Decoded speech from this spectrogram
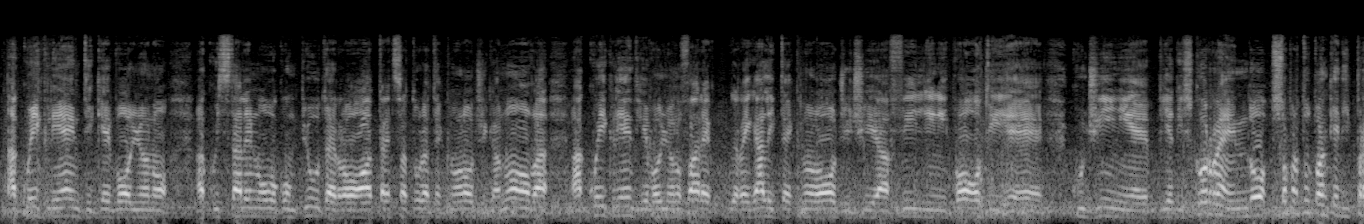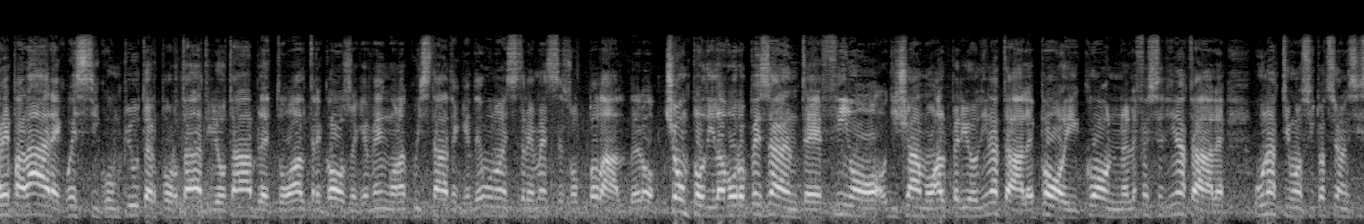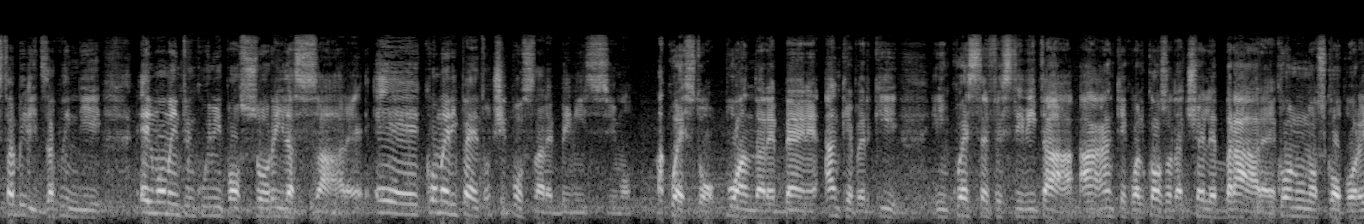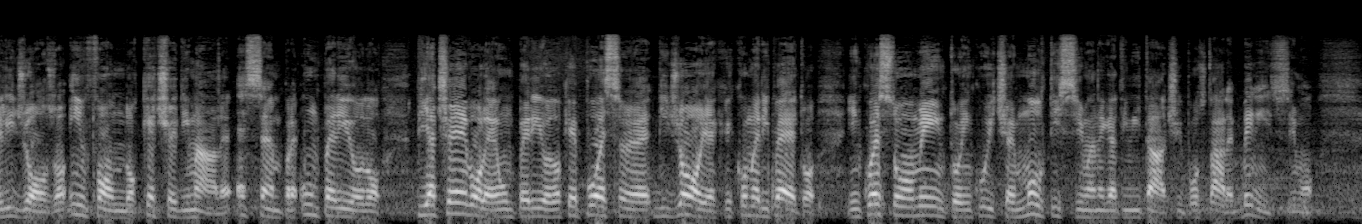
a quei clienti che vogliono acquistare nuovo computer o attrezzatura tecnologica nuova, a quei clienti che vogliono fare regali tecnologici a figli, nipoti e cugini e via discorrendo, soprattutto anche di preparare questi computer portatili o tablet o altre cose che vengono acquistate che devono essere messe sotto l'albero. C'è un po' di lavoro pesante fino, diciamo, al periodo di Natale, poi con le feste di Natale un attimo la situazione si stabilizza, quindi è il momento in cui mi posso rilassare, e come ripeto ci può stare benissimo. Ma questo può andare bene anche per chi in queste festività ha anche qualcosa da celebrare con uno scopo religioso, in fondo che c'è di male? È sempre un periodo piacevole, un periodo che può essere di gioia, che, come ripeto, in questo momento in cui c'è moltissima negatività ci può stare benissimo,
